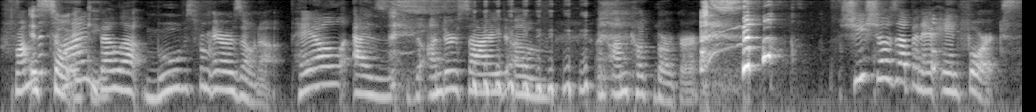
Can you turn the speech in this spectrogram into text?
from Mm-hmm. It's the so time icky. Bella moves from Arizona, pale as the underside of an uncooked burger. she shows up in in Forks,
